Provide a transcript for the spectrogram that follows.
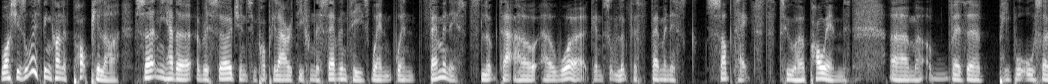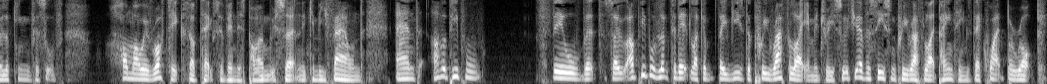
while she's always been kind of popular, certainly had a, a, resurgence in popularity from the 70s when, when feminists looked at her, her work and sort of looked for feminist subtexts to her poems. Um, there's a people also looking for sort of homoerotic subtext within this poem, which certainly can be found. And other people feel that so other people have looked at it like a, they've used the pre-Raphaelite imagery. So if you ever see some pre-Raphaelite paintings, they're quite baroque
